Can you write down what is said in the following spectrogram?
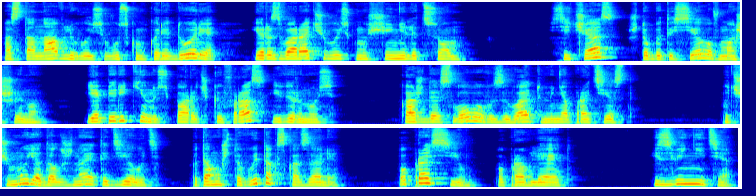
Останавливаюсь в узком коридоре и разворачиваюсь к мужчине лицом. Сейчас, чтобы ты села в машину, я перекинусь парочкой фраз и вернусь. Каждое слово вызывает у меня протест. Почему я должна это делать? Потому что вы так сказали? Попросил, поправляет. Извините,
